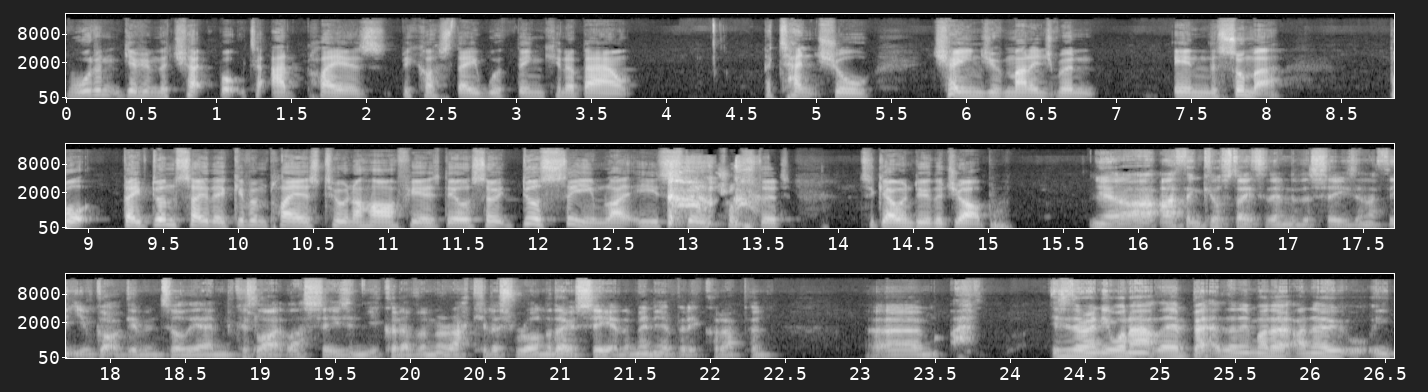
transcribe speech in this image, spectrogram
wouldn't give him the checkbook to add players because they were thinking about potential change of management in the summer. But they've done so. They've given players two and a half years deals. So it does seem like he's still trusted to go and do the job. Yeah, I, I, think he'll stay to the end of the season. I think you've got to give him till the end because, like last season, you could have a miraculous run. I don't see it at the minute, but it could happen. Um, is there anyone out there better than him? I don't. I know he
